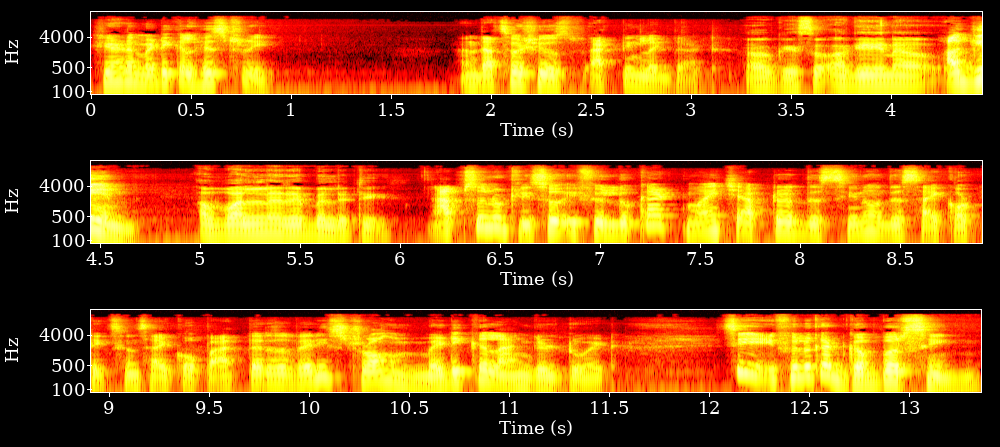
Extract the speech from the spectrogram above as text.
She had a medical history. And that's why she was acting like that. Okay, so again, a, Again, a vulnerability. Absolutely. So if you look at my chapter, this you know this psychotics and psychopath, there is a very strong medical angle to it. See, if you look at Gabbar Singh,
